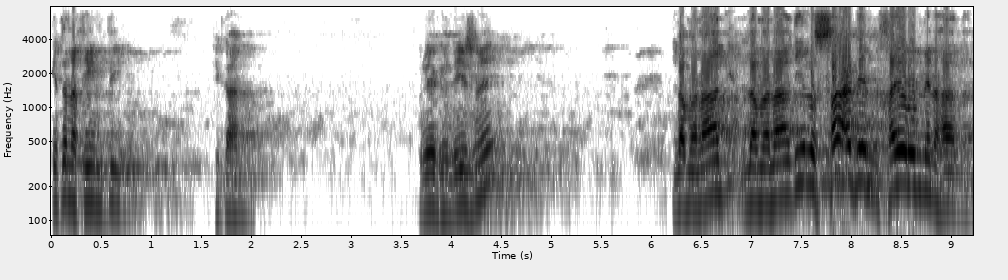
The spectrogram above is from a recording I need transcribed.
کتنا قیمتی ٹھکانا اور ایک حدیث میں، لمنادی دن خیر من هذا۔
